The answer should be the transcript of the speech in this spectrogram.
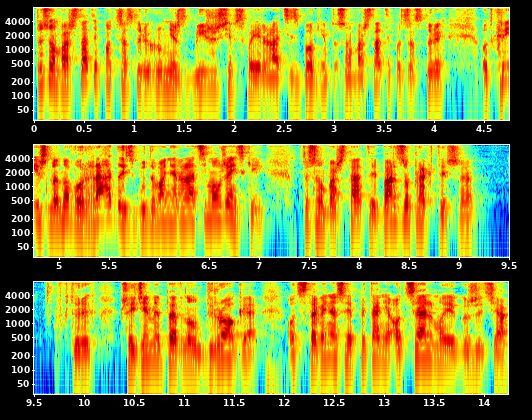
To są warsztaty, podczas których również zbliżysz się w swojej relacji z Bogiem. To są warsztaty, podczas których odkryjesz na nowo radość z budowania relacji małżeńskiej. To są warsztaty bardzo praktyczne, w których przejdziemy pewną drogę odstawiania sobie pytania o cel mojego życia,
